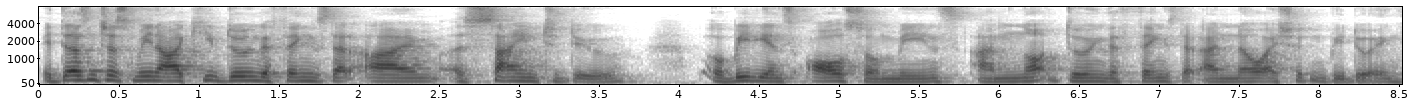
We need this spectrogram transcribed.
it doesn't just mean I keep doing the things that I'm assigned to do. Obedience also means I'm not doing the things that I know I shouldn't be doing.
